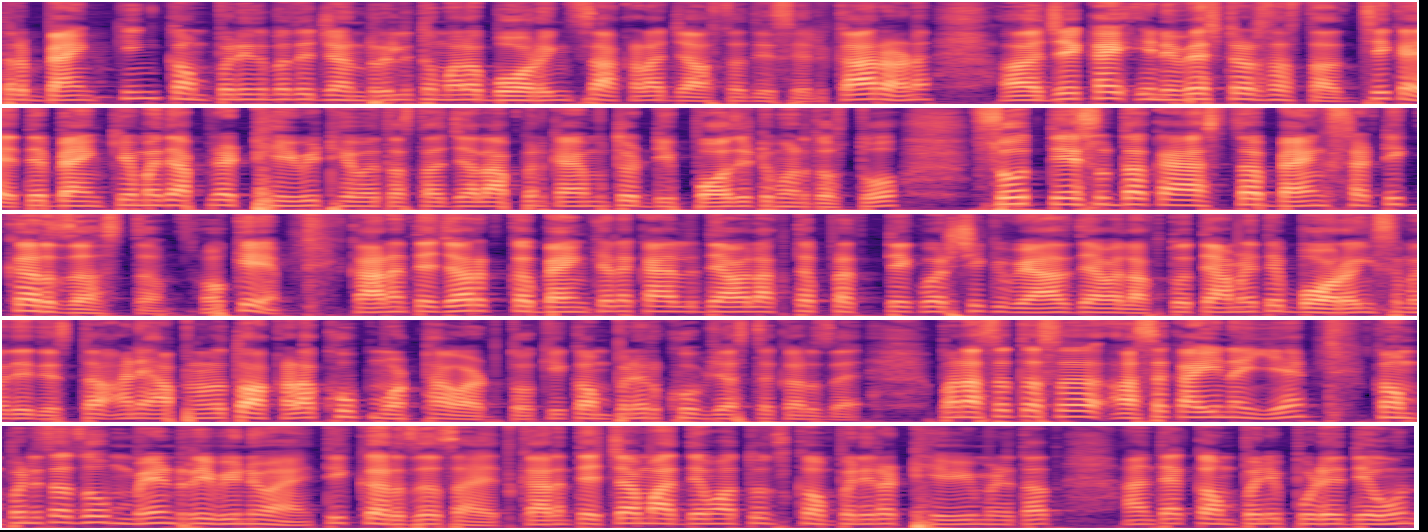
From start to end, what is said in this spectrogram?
तर बँकिंग कंपनीजमध्ये जनरली तुम्हाला बॉरिंगचा आकडा जास्त दिसेल. कारण जे काही इन्व्हेस्टर्स असतात ठीक आहे ते बँकेमध्ये मध्ये आपल्या ठेवी ठेवत असतात ज्याला आपण काय म्हणतो डिपॉझिट म्हणत असतो. सो ते सुद्धा काय असतं? बँकसाठी कर्ज असतं. ओके कारण त्याच्यावर बँकेला काय द्यावं लागतं? प्रत्येक वर्षी व्याज द्यावा लागतो. त्यामुळे ते बॉरोइंग्समध्ये दिसतं आणि आपल्याला तो आकडा खूप मोठा वाटतो की कंपनीवर खूप जास्त कर्ज आहे. पण असं तसं असं काही नाही आहे कंपनीचा जो मेन रेव्हेन्यू आहे ती कर्जच आहेत. कारण त्याच्या माध्यमातून कंपनीला ठेवी मिळतात आणि त्या कंपनी पुढे देऊन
